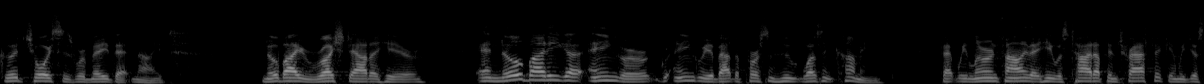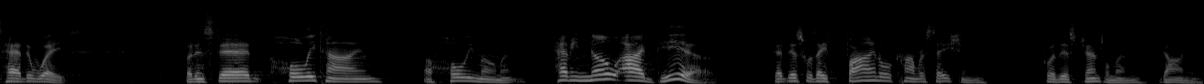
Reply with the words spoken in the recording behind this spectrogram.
Good choices were made that night. Nobody rushed out of here. And nobody got anger, angry about the person who wasn't coming. In fact, we learned finally that he was tied up in traffic and we just had to wait. But instead, holy time, a holy moment, having no idea that this was a final conversation for this gentleman, Donnie.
